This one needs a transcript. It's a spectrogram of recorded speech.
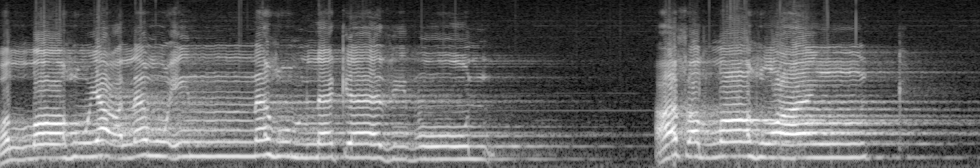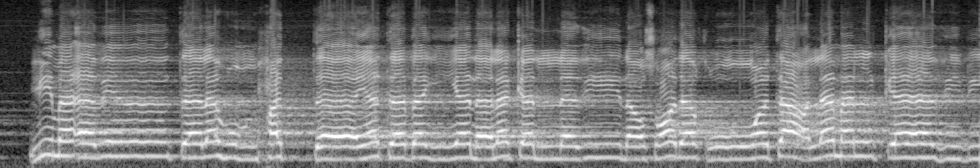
والله يعلم إنهم لكاذبون. عفى الله عنك. لم أذنت لهم حتى يتبين لك الذين صدقوا وتعلم الكاذبين؟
